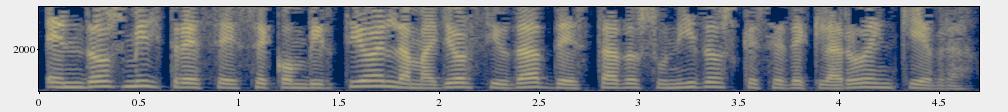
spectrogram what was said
En 2013 se convirtió en la mayor ciudad de Estados Unidos que se declaró en quiebra.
